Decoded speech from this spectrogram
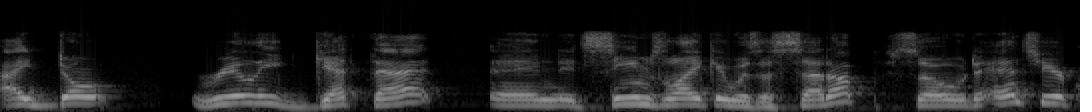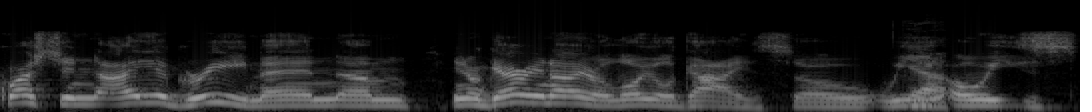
I don't really get that. And it seems like it was a setup. So to answer your question, I agree, man. Um, you know, Gary and I are loyal guys, so we yeah. always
